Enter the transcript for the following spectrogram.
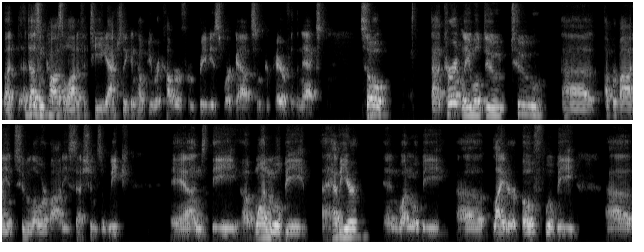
But it doesn't cause a lot of fatigue actually can help you recover from previous workouts and prepare for the next. So uh, currently we'll do two uh, upper body and two lower body sessions a week. And the uh, one will be heavier and one will be uh, lighter. Both will be uh,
